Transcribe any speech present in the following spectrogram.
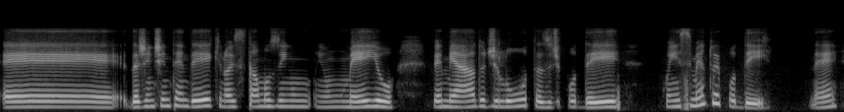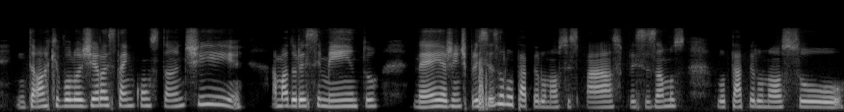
é, da gente entender que nós estamos em um, em um meio permeado de lutas de poder. Conhecimento é poder, né? Então a arquivologia ela está em constante amadurecimento, né? E a gente precisa lutar pelo nosso espaço, precisamos lutar pelo nosso,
